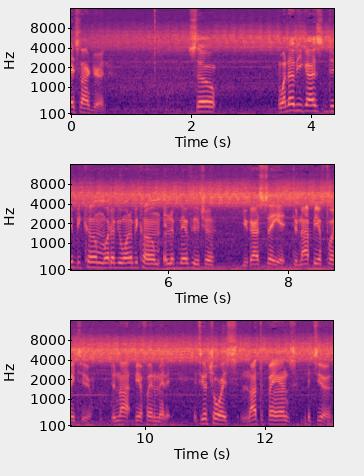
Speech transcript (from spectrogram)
It's not good. So, whatever you guys do become, whatever you want to become in the near future, you guys say it. Do not be afraid to. Do not be afraid to admit it. It's your choice, not the fans. It's yours.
